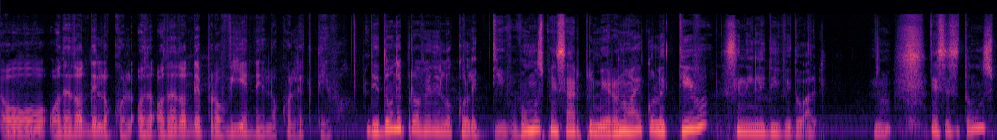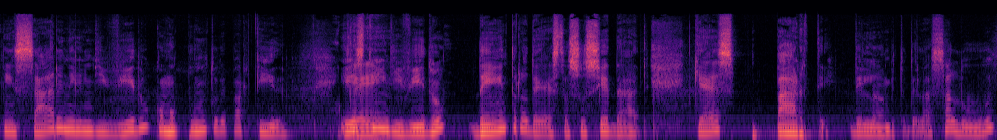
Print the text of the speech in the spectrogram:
o, de dónde lo, o de dónde proviene lo colectivo. ¿De dónde proviene lo colectivo? Vamos a pensar primero, no hay colectivo sin el individual. Não? Necessitamos pensar no indivíduo como ponto de partida. Okay. Este indivíduo, dentro desta sociedade, que é parte do âmbito da saúde,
